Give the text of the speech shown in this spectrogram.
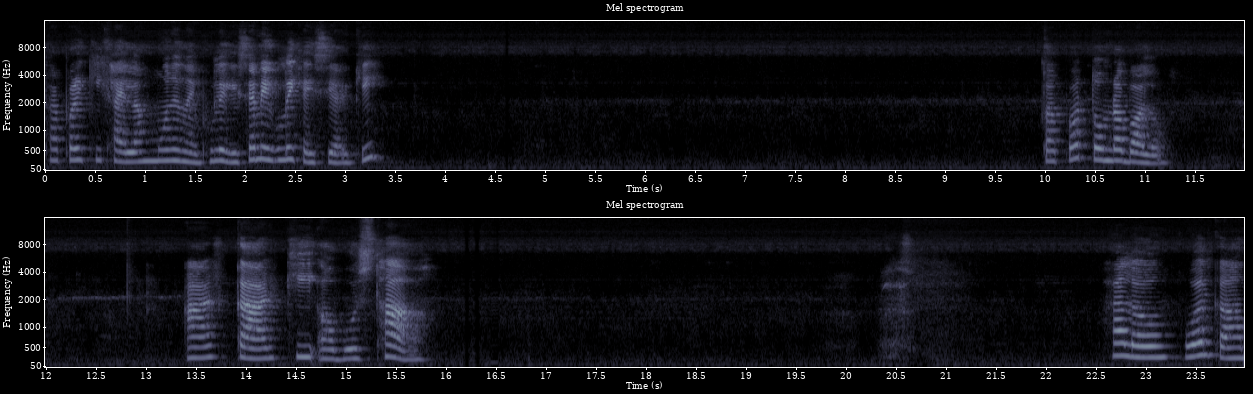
তারপরে কি খাইলাম মনে নাই, ভুলে গেছি। আমি এগুলোই খাইছি আর কি। তারপর তোমরা বলো। আর কার কি অবস্থা? হ্যালো ওয়েলকাম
